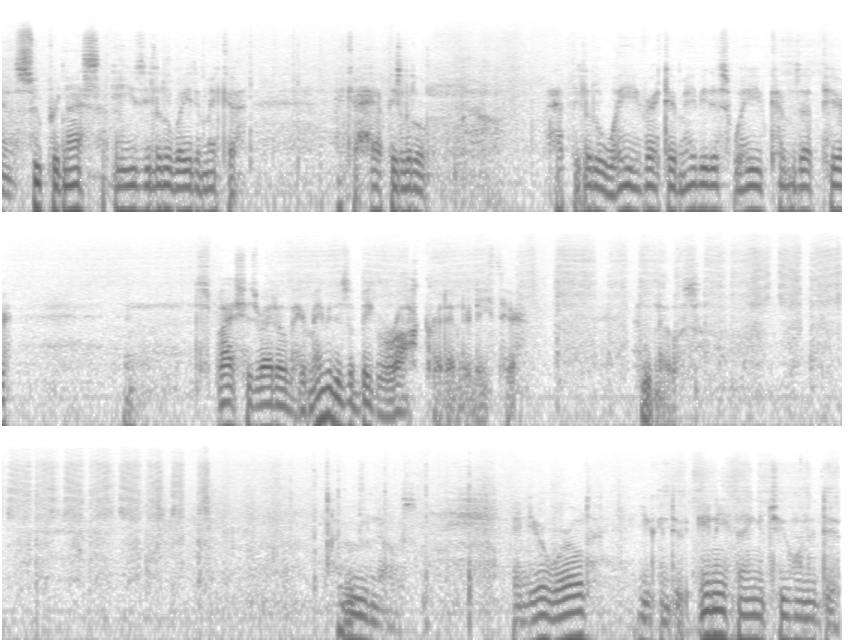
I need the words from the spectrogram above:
A super nice, easy little way to make a make a happy little happy little wave right there. Maybe this wave comes up here and splashes right over here. Maybe there's a big rock right underneath here. Who knows? Who knows? In your world, you can do anything that you want to do.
